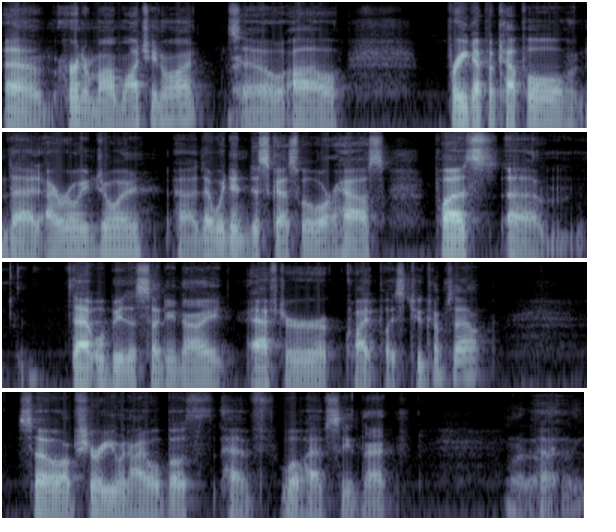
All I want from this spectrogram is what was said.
um, her and her mom watching a lot. So I'll bring up a couple that I really enjoy uh, that we didn't discuss with Laura House. Plus, um, that will be the Sunday night after Quiet Place Two comes out. So I'm sure you and I will both have will have seen that. More than Uh, likely.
